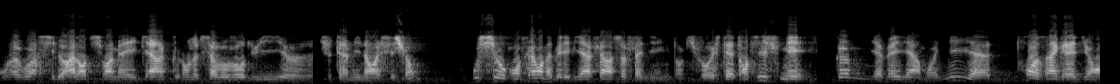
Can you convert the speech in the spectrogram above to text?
On va voir si le ralentissement américain que l'on observe aujourd'hui euh, se termine en récession, ou si au contraire on a bel et bien à faire un soft landing. Donc il faut rester attentif, mais comme il y avait il y a un mois et demi, il y a trois ingrédients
